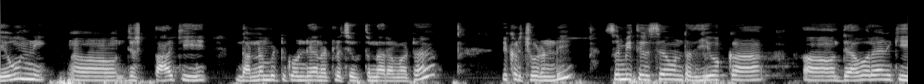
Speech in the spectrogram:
దేవుణ్ణి జస్ట్ తాకి దండం పెట్టుకోండి అన్నట్లు చెబుతున్నారన్నమాట. ఇక్కడ చూడండి. సో మీకు తెలిసే ఉంటుంది ఈ యొక్క దేవాలయానికి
